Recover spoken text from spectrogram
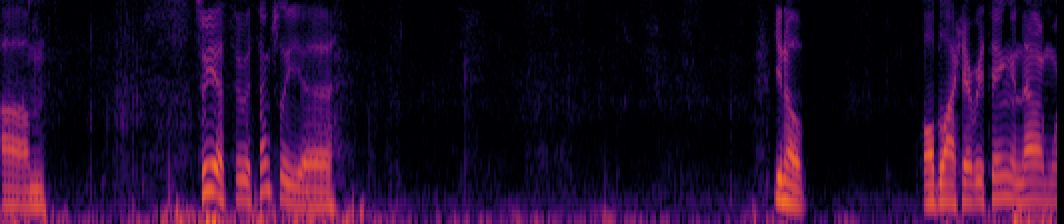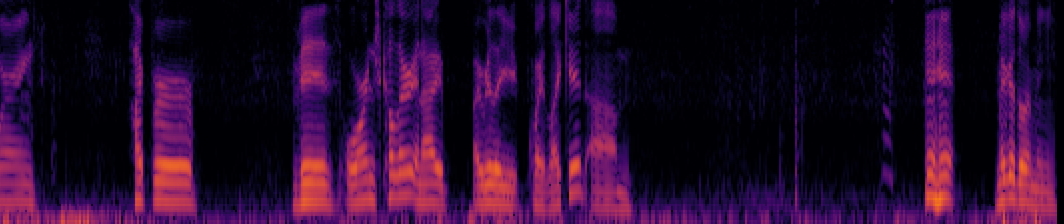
um so yeah so essentially uh you know all black everything and now i'm wearing hyper viz orange color and i i really quite like it um mega dorming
